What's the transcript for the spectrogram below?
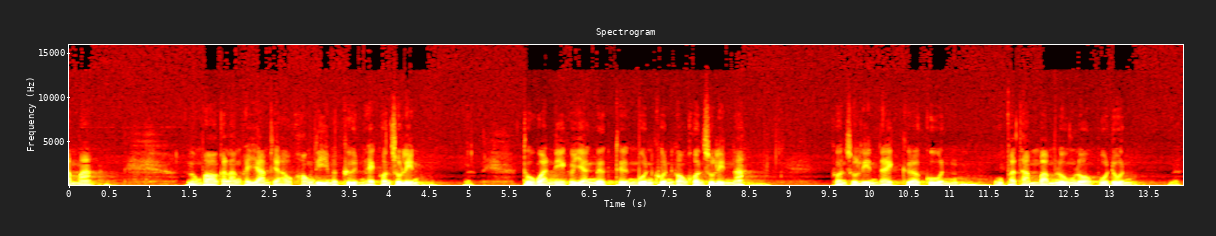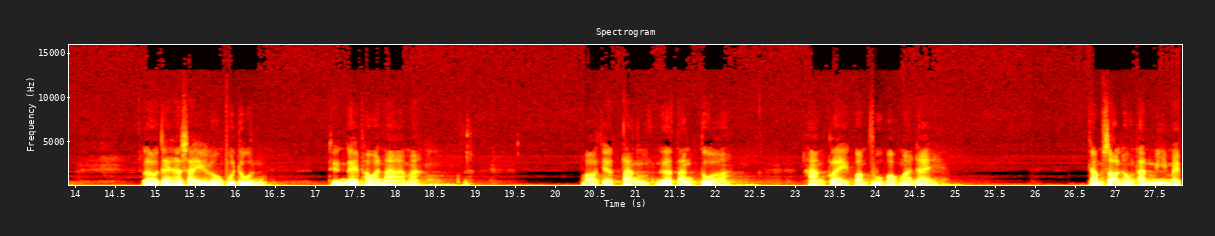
ธรรมะ หลวงพ่อกำลังพยายามจะเอาของดีมาคืนให้คนสุรินทุกวันนี้ก็ยังนึกถึงบุญคุณของคนสุรินนะ คนสุรินได้เกื้อกูล อุปถัมภ์บำรุงหลวงปู่ดุล เราได้อาศัยหลวงปู่ดุลถึงได้ภาวนามา พอจะตั้งเนื้อตั้งตัวห่างไกลความทุกข์ออกมาได้คำสอนของท่านมีไม่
